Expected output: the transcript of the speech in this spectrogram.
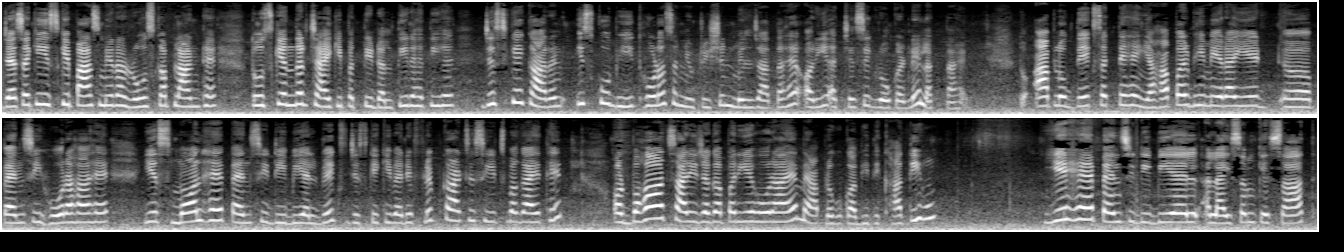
जैसा कि इसके पास मेरा रोज़ का प्लांट है तो उसके अंदर चाय की पत्ती डलती रहती है, जिसके कारण इसको भी थोड़ा सा न्यूट्रिशन मिल जाता है और ये अच्छे से ग्रो करने लगता है। तो आप लोग देख सकते हैं, यहाँ पर भी मेरा ये पेंसी हो रहा है। ये स्मॉल है, pansy D B L mix जिसके कि मैंने फ्लिपकार्ट से सीट्स मंगाए थे। और बहुत सारी जगह पर ये हो रहा है, मैं आप लोगों को अभी दिखाती हूँ। ये है pansy D B L alyssum के साथ।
